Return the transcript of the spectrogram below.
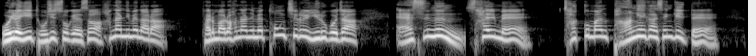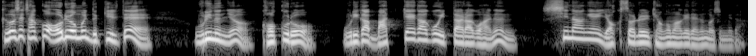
오히려 이 도시 속에서 하나님의 나라, 다른 말로 하나님의 통치를 이루고자 애쓰는 삶에 자꾸만 방해가 생길 때, 그것에 자꾸 어려움을 느낄 때, 우리는요, 거꾸로 우리가 맞게 가고 있다라고 하는 신앙의 역설을 경험하게 되는 것입니다.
